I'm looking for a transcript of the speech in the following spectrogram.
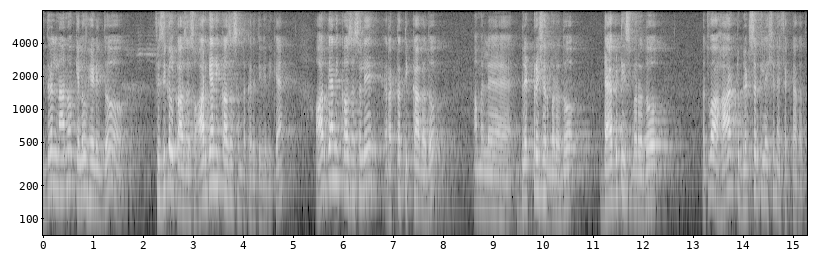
ಇದರಲ್ಲಿ ನಾನು ಕೆಲವು ಹೇಳಿದ್ದು ಫಿಸಿಕಲ್ ಕಾಸಸ್ ಆರ್ಗ್ಯಾನಿಕ್ ಕಾಸಸ್ ಅಂತ ಕರಿತೀವಿ ಇದಕ್ಕೆ. ಆರ್ಗ್ಯಾನಿಕ್ ಕಾಸಸಲ್ಲಿ ರಕ್ತ ತಿಕ್ಕಾಗೋದು, ಆಮೇಲೆ ಬ್ಲಡ್ ಪ್ರೆಷರ್ ಬರೋದು ಡಯಾಬಿಟೀಸ್ ಬರೋದು ಅಥವಾ ಹಾರ್ಟ್ ಬ್ಲಡ್ ಸರ್ಕ್ಯುಲೇಷನ್ ಎಫೆಕ್ಟ್ ಆಗೋದು.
